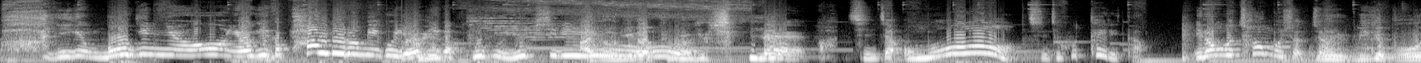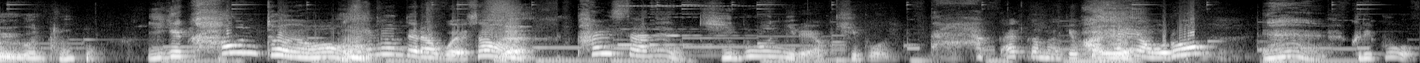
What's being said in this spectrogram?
아, 이게 뭐긴요. 여기가 파우더룸이고 여기가 부부 욕실이에요. 아 여기가 분육실이요? 네. 진짜 어머, 진짜 호텔이다. 이런 거 처음 보셨죠? 음, 이게 뭐예요 이건 좀? 이게 카운터형 어. 세면대라고 해서 네. 84는 기본이래요. 기본. 다 깔끔하게 아, 예. 호텔형으로 예. 그리고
